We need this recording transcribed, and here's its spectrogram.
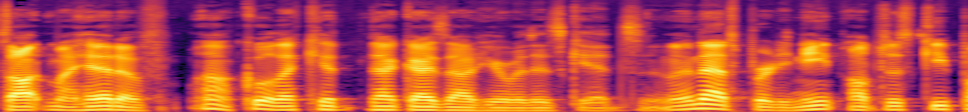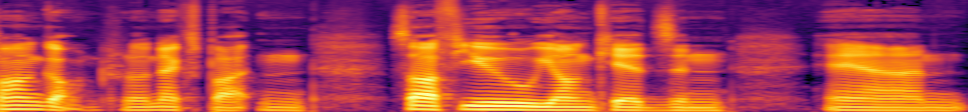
thought in my head of, oh, cool, that kid, that guy's out here with his kids, and, that's pretty neat. I'll just keep on going to the next spot, and saw a few young kids and and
